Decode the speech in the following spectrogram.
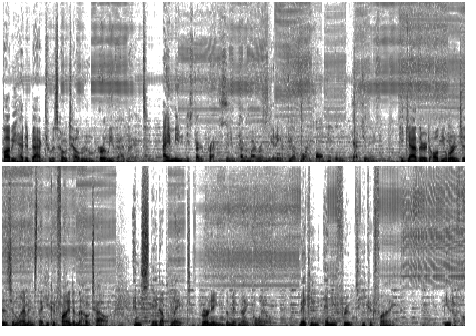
Bobby headed back to his hotel room early that night. I immediately started practicing in front of my room and getting a feel for it and calling people who tattooing. He gathered all the oranges and lemons that he could find in the hotel and he stayed up late, burning the midnight oil, making any fruit he could find beautiful.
